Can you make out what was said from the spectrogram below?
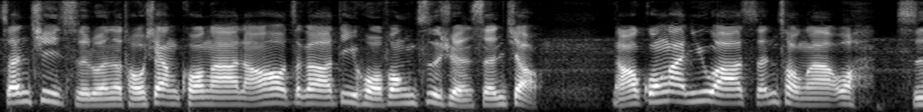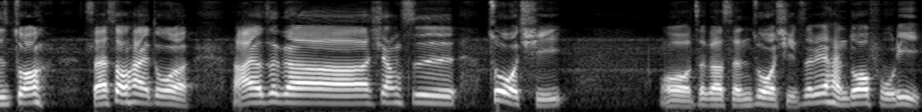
蒸汽齿轮的头像框啊，然后这个地火风自选神角，然后光暗 U 啊神宠啊，哇，时装 实在送太多了。还有这个像是坐骑，哦，这个神坐骑这边很多福利，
